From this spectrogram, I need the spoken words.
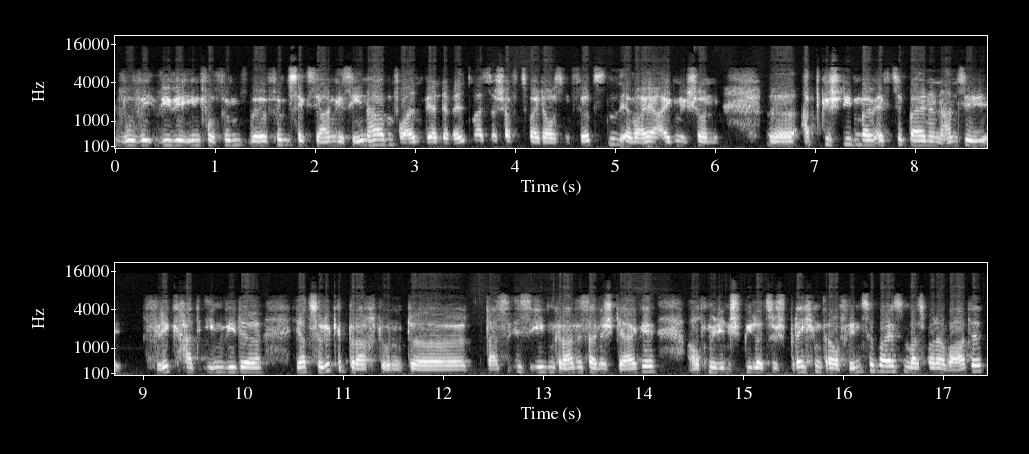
wo wir, wie wir ihn vor fünf, äh, fünf, sechs Jahren gesehen haben, vor allem während der Weltmeisterschaft 2014. Er war ja eigentlich schon äh, abgeschrieben beim FC Bayern und Hansi Flick hat ihn wieder ja zurückgebracht und äh, das ist eben gerade seine Stärke, auch mit den Spielern zu sprechen, darauf hinzuweisen, was man erwartet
